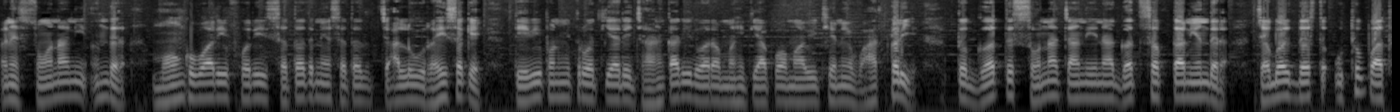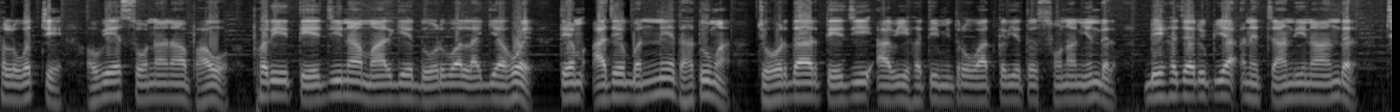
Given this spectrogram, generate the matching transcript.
અને સોનાની અંદર મોંઘવારી ફરી સતત ને સતત ચાલુ રહી શકે તેવી પણ મિત્રો અત્યારે જાણકારી દ્વારા માહિતી આપવામાં આવી છે અને વાત કરીએ તો ગત સોના ચાંદીના ગત સપ્તાહની અંદર જબરદસ્ત ઉથપાથલ વચ્ચે હવે સોનાના ભાવો ફરી તેજીના માર્ગે દોડવા લાગ્યા હોય તેમ આજે બંને ધાતુમાં જોરદાર તેજી આવી હતી. મિત્રો, વાત કરીએ તો સોનાની અંદર બે હજાર રૂપિયા અને ચાંદીના અંદર છ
